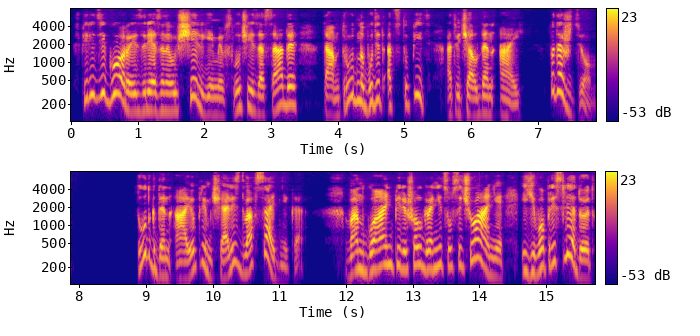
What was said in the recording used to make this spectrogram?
«Впереди горы, изрезанные ущельями, в случае засады там трудно будет отступить», — отвечал Дэн Ай. «Подождем». Тут к Дэн Аю примчались два всадника. Ван Гуань перешел границу Сычуани, и его преследуют.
